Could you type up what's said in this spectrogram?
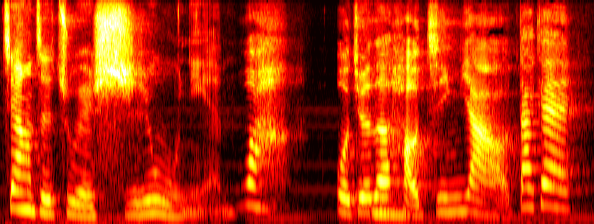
这样子煮也十五年。哇，我觉得好惊讶哦！大概。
